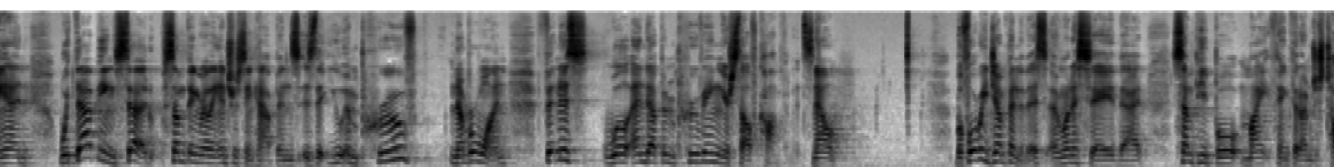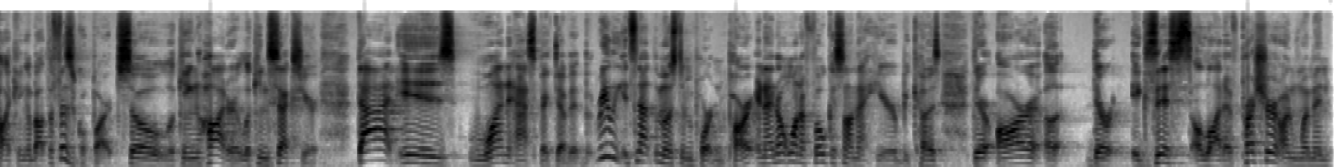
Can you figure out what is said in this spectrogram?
And with that being said, something really interesting happens is that you improve number one, fitness will end up improving your self confidence. Now, before we jump into this, I want to say that some people might think that I'm just talking about the physical part. So, looking hotter, looking sexier. That is one aspect of it, but really it's not the most important part. And I don't want to focus on that here because there are. There exists a lot of pressure on women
